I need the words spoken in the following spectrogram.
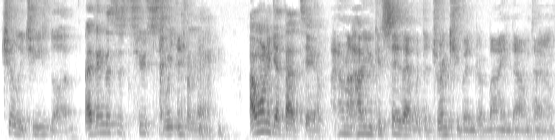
chili cheese dog. I think this is too sweet for me. I want to get that too. I don't know how you could say that with the drinks you've been buying downtown.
